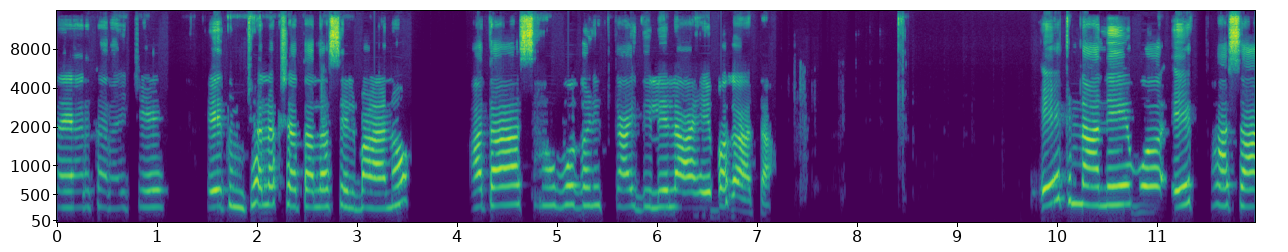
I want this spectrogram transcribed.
तयार करायचे हे तुमच्या लक्षात आलं असेल बाळानो. आता सहावं गणित काय दिलेलं आहे बघा आता. एक नाणे व एक फासा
